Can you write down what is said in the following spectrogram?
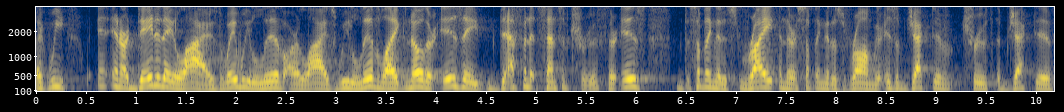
Like we, in our day to day lives, the way we live our lives, we live like, no, there is a definite sense of truth. There is something that is right and there is something that is wrong. There is objective truth, objective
